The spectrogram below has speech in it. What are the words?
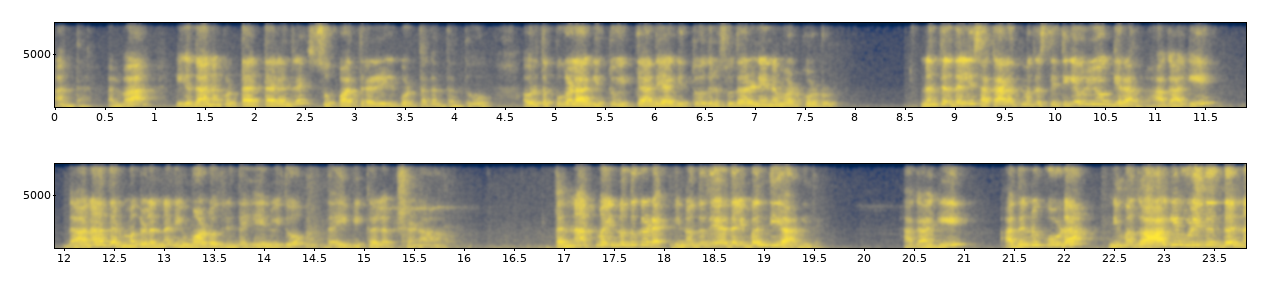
ಅಂತ. ಅಲ್ವಾ? ಈಗ ದಾನ ಕೊಡ್ತಾ ಇರ್ತಾರೆ ಅಂದರೆ ಸುಪಾತ್ರರಿಗೆ ಕೊಡ್ತಕ್ಕಂಥದ್ದು. ಅವ್ರ ತಪ್ಪುಗಳಾಗಿತ್ತು, ಇತ್ಯಾದಿ ಆಗಿತ್ತು, ಅದನ್ನು ಸುಧಾರಣೆಯನ್ನು ಮಾಡಿಕೊಂಡ್ರು. ನಂತರದಲ್ಲಿ ಸಕಾರಾತ್ಮಕ ಸ್ಥಿತಿಗೆ ಅವರು ಯೋಗ್ಯರಾದರು. ಹಾಗಾಗಿ ದಾನ ಧರ್ಮಗಳನ್ನು ನೀವು ಮಾಡೋದ್ರಿಂದ ಏನು ಇದು? ದೈವಿಕ ಲಕ್ಷಣ. ತನ್ನಾತ್ಮ ಇನ್ನೊಂದು ಕಡೆ, ಇನ್ನೊಂದು ದೇಹದಲ್ಲಿ ಬಂದಿ ಆಗಿದೆ ಹಾಗಾಗಿ ಅದನ್ನು ಕೂಡ ನಿಮಗಾಗಿ ಉಳಿದದ್ದನ್ನ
